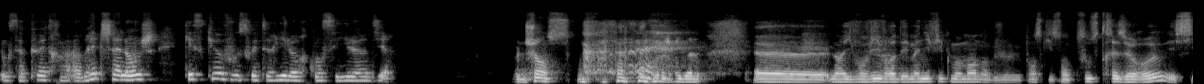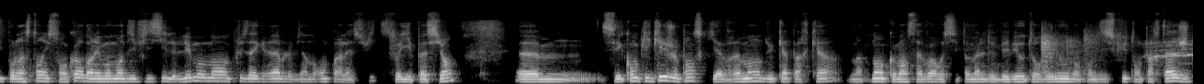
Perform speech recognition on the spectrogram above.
Donc ça peut être un, vrai challenge. Qu'est-ce que vous souhaiteriez leur conseiller, leur dire? Bonne chance. Euh, non, ils vont vivre des magnifiques moments, donc je pense qu'ils sont tous très heureux. Et si pour l'instant ils sont encore dans les moments difficiles, les moments plus agréables viendront par la suite. Soyez patients. Euh, c'est compliqué, je pense qu'il y a vraiment du cas par cas. Maintenant, on commence à voir aussi pas mal de bébés autour de nous, donc on discute, on partage.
